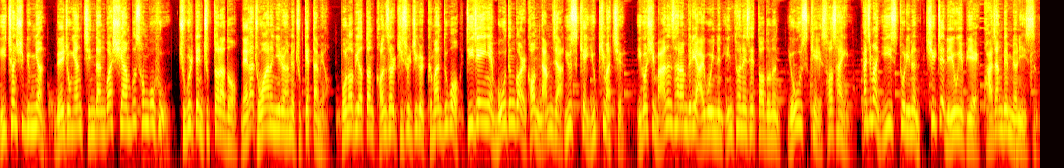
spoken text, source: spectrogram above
2016년 뇌종양 진단과 시한부 선고 후 죽을 땐 죽더라도 내가 좋아하는 일을 하며 죽겠다며 본업이었던 건설 기술직을 그만두고 DJ잉의 모든 걸 건 남자 유스케 유키마츠. 이것이 많은 사람들이 알고 있는 인터넷에 떠도는 요우스케의 서사임. 하지만 이 스토리는 실제 내용에 비해 과장된 면이 있음.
